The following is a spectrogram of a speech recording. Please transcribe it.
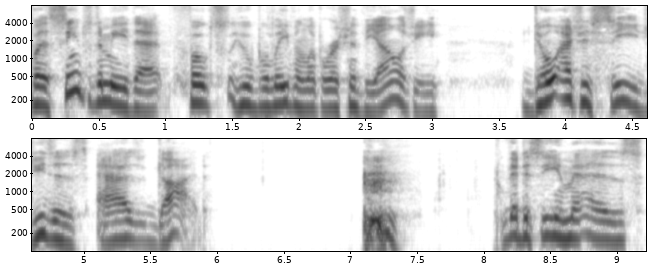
but it seems to me that folks who believe in liberation theology don't actually see Jesus as God. they just see him as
